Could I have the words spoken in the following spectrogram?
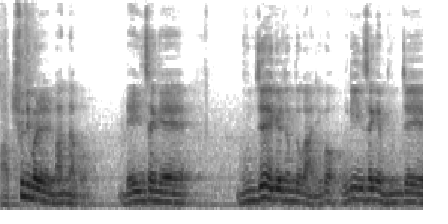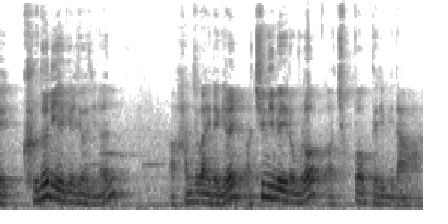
어, 주님을 만나고 내 인생의 문제 해결 정도가 아니고 우리 인생의 문제의 근원이 해결되어지는 어, 한 주간이 되기를 어, 주님의 이름으로 어, 축복드립니다.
